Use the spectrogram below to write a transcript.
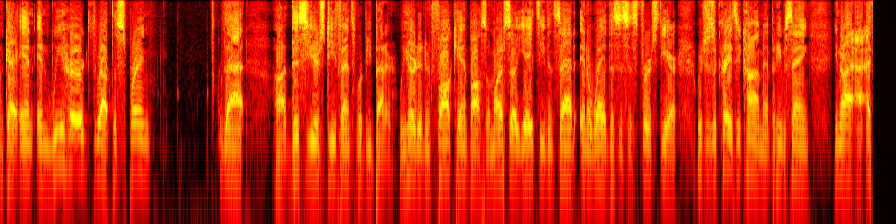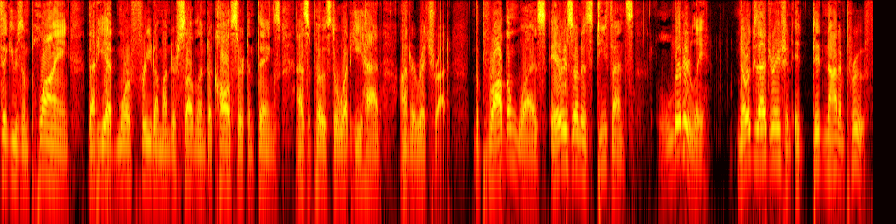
Okay, and, and we heard throughout the spring that uh, this year's defense would be better. We heard it in fall camp also. Marcel Yates even said, in a way, this is his first year, which is a crazy comment, but he was saying, you know, I, I think he was implying that he had more freedom under Sumlin to call certain things as opposed to what he had under Rich Rod. The problem was Arizona's defense, literally, no exaggeration, it did not improve.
